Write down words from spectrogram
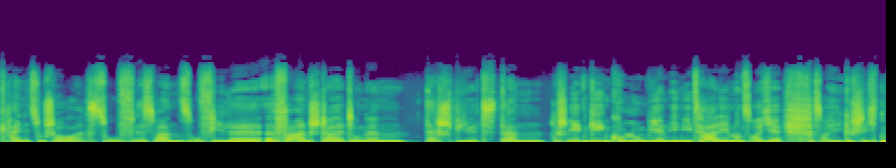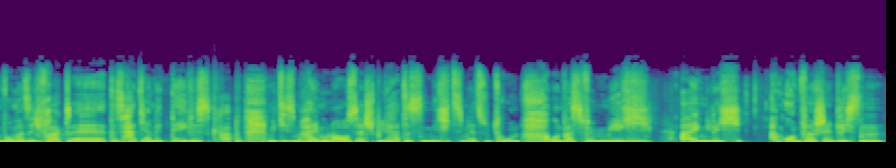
keine Zuschauer. So, es waren so viele Veranstaltungen. Da spielt dann Schweden gegen Kolumbien in Italien und solche, solche Geschichten, wo man sich fragt, äh, das hat ja mit Davis Cup, mit diesem Heim- und Auswärtsspiel hat es nichts mehr zu tun. Und was für mich eigentlich am unverständlichsten,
